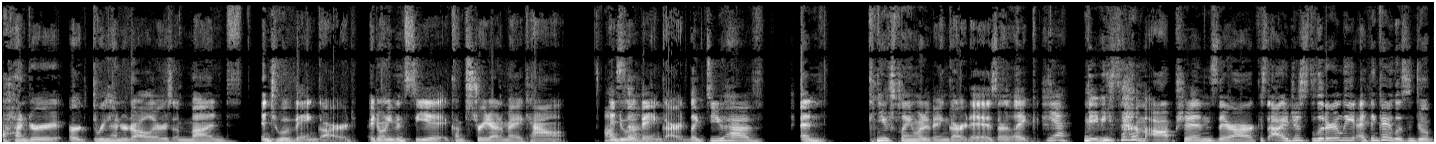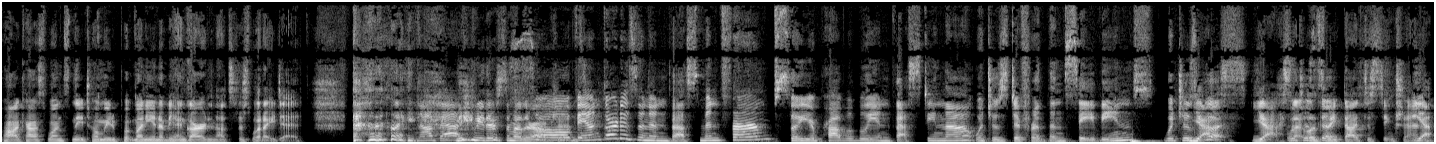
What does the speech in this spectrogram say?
a hundred or three hundred dollars a month into a Vanguard. I don't even see it. It comes straight out of my account into a Vanguard. Like, do you have and can you explain what a Vanguard is or like Yeah. maybe some options there are? Because I just literally I think I listened to a podcast once and they told me to put money in a Vanguard and that's just what I did. like, Not bad. Maybe there's some other so options. Vanguard is an investment firm, so you're probably investing that, which is different than savings, which is yes. Yes. Which is Let's good. make that distinction. Yeah.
